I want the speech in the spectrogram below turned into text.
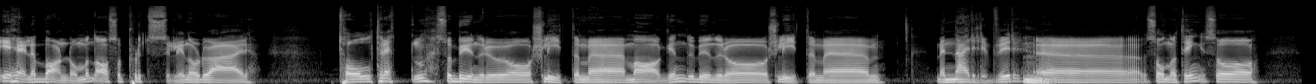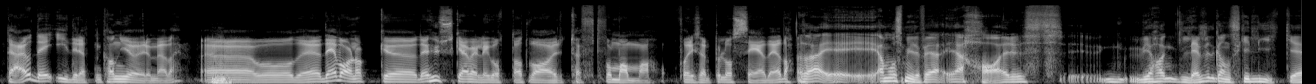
i hele barndommen, da, og så plutselig når du er 12-13, så begynner du å slite med magen, du begynner å slite med, med nerver, eh, sånne ting. Så det er jo det idretten kan gjøre med deg. Eh, og det, det var nok eh, Det husker jeg veldig godt at var tøft for mamma, eksempel, å se det, da. Altså, jeg, jeg må smile, for jeg, jeg har Vi har levd ganske like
